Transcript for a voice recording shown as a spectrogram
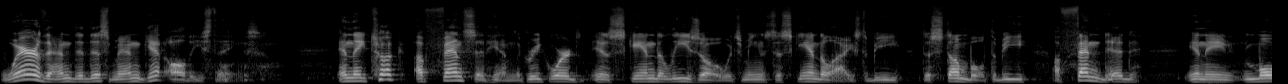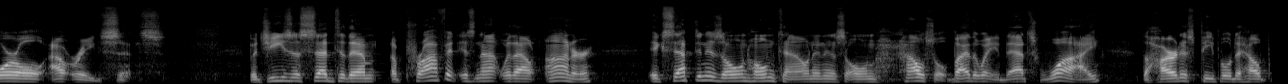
Where then did this man get all these things? And they took offense at him. The Greek word is scandalizo, which means to scandalize, to be to stumble, to be offended in a moral outrage sense. But Jesus said to them, A prophet is not without honor except in his own hometown and his own household. By the way, that's why the hardest people to help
